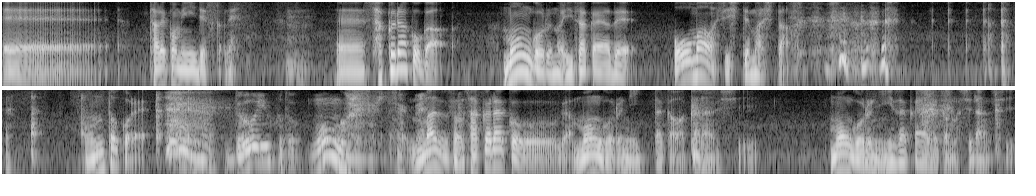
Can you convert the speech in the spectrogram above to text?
えー、タレコミいいですかね。うん。えー桜子がモンゴルの居酒屋で大回ししてました 本当これ。どういうこと？モンゴルの居酒屋？まずその桜子がモンゴルに行ったか分からんしモンゴルに居酒屋あるかもしらんし。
